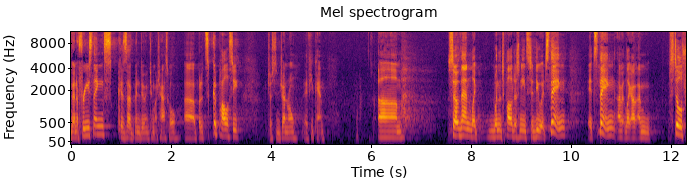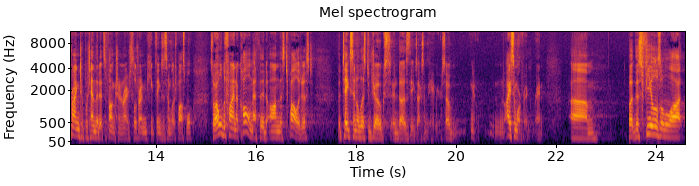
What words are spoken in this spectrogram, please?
going to freeze things because I've been doing too much Haskell, uh, but it's good policy, just in general, if you can. Um, so then, like, when the topologist needs to do its thing, its thing, I mean, like, I'm still trying to pretend that it's a function, right? Still trying to keep things as simple as possible. So I will define a call method on this topologist that takes in a list of jokes and does the exact same behavior. So, you know, isomorphic, right? Um, but this feels a lot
